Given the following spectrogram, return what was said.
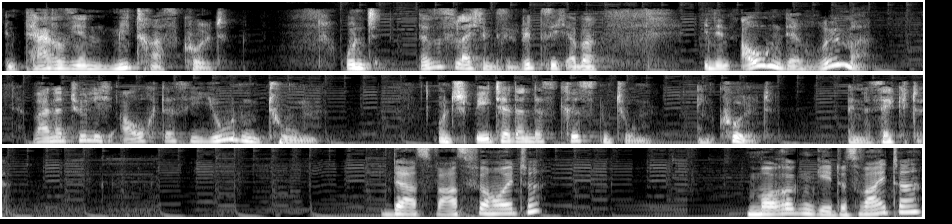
In Persien Mithras-Kult. Und das ist vielleicht ein bisschen witzig, aber in den Augen der Römer war natürlich auch das Judentum und später dann das Christentum ein Kult, eine Sekte. Das war's für heute. Morgen geht es weiter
